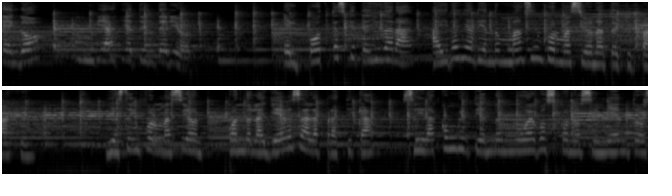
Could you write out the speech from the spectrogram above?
Tengo un viaje a tu interior. El podcast que te ayudará a ir añadiendo más información a tu equipaje. Y esta información, cuando la lleves a la práctica, se irá convirtiendo en nuevos conocimientos,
